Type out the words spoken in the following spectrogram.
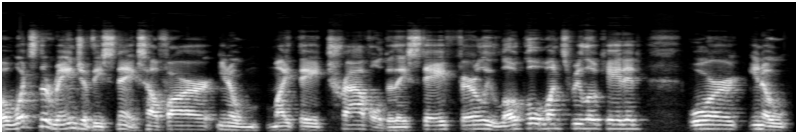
But what's the range of these snakes? How far, you know, might they travel? Do they stay fairly local once relocated, or you know,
